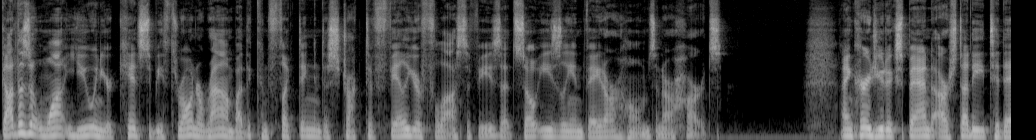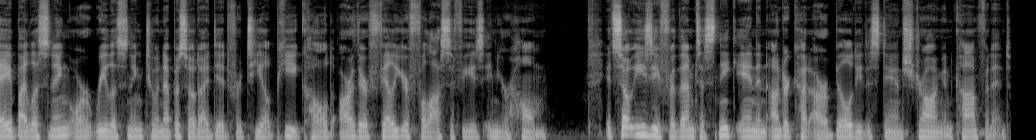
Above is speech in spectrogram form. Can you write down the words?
God doesn't want you and your kids to be thrown around by the conflicting and destructive failure philosophies that so easily invade our homes and our hearts. I encourage you to expand our study today by listening or re listening to an episode I did for TLP called Are There Failure Philosophies in Your Home? It's so easy for them to sneak in and undercut our ability to stand strong and confident.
